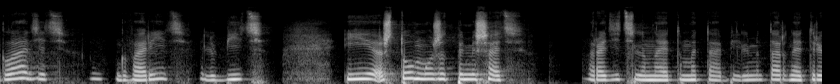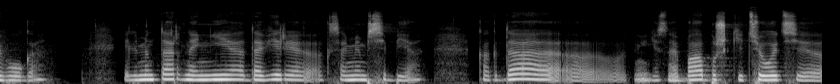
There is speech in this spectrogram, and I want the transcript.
гладить, говорить, любить. И что может помешать родителям на этом этапе? Элементарная тревога, элементарное недоверие к самим себе. Когда, э, не знаю, бабушки, тети,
